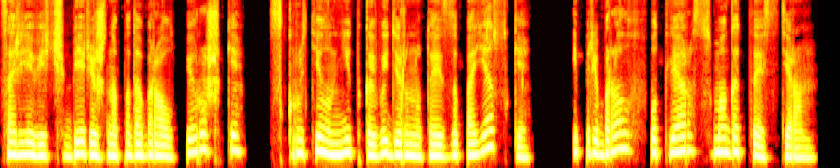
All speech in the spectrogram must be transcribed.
Царевич бережно подобрал перышки, скрутил ниткой выдернутой из-за пояски и прибрал в футляр с маготестером.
